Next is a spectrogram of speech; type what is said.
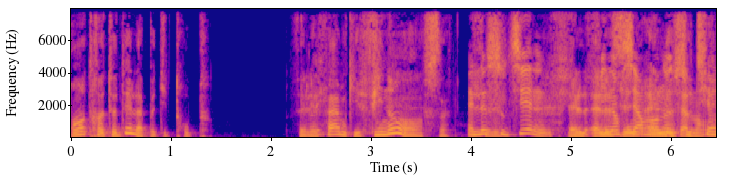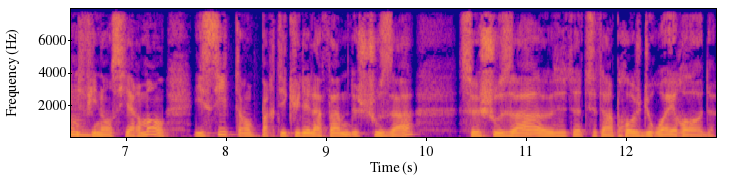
entretenaient la petite troupe. C'est les femmes qui financent. Elles le soutiennent financièrement. Elles, le soutiennent mmh. financièrement. Il cite en particulier la femme de Chouza, ce Chouza, euh, c'était un proche du roi Hérode.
